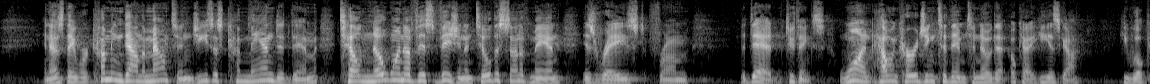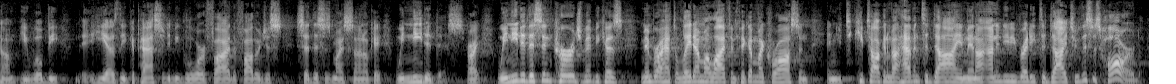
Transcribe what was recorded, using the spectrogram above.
And as they were coming down the mountain, Jesus commanded them, Tell no one of this vision until the Son of Man is raised from the dead. Two things. One, how encouraging to them to know that, okay, He is God. He will come. He will be, he has the capacity to be glorified. The Father just said, This is my son. Okay, we needed this, all right? We needed this encouragement because remember, I have to lay down my life and pick up my cross, and, and you keep talking about having to die, and man, I, I need to be ready to die too. This is hard.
